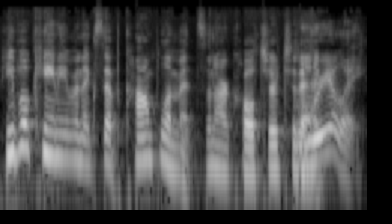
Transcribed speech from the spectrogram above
People can't even accept compliments in our culture today. really?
